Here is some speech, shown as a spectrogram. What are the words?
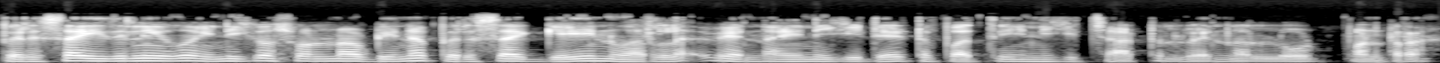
பெருசாக இதுலேயும் இன்றைக்கும் சொல்லணும் அப்படின்னா பெருசாக கெயின் வரல. வேணா இன்னைக்கு டேட்டை பார்த்து இன்னைக்கு சார்ட்டில் வேணா லோட் பண்ணுறேன்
